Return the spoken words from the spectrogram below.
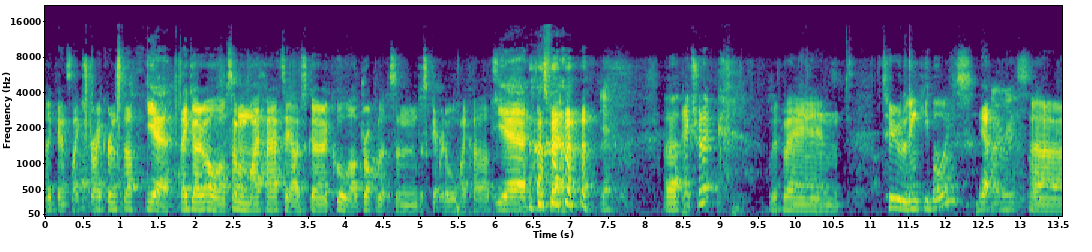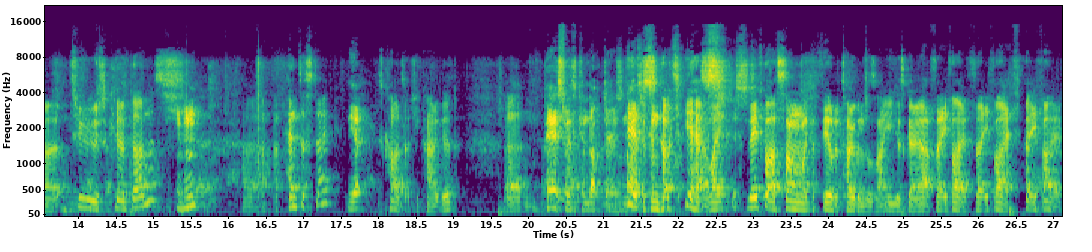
against like Striker and stuff. yeah. They go, oh, well, summon my Hayate. I'll just go, cool. I'll droplets and just get rid of all my cards. Yeah, that's fair. Yeah. Uh, extra deck. We're playing two Linky Boys, yep. uh, two Secure Gardeners, Mhm. uh, a Pentestag. Yep. This card's actually kind of good. Um, Pierce with conductor is yeah, nice. for conduct, yeah, like they've got some like a field of tokens or something. You just go out 35, 35, 35.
